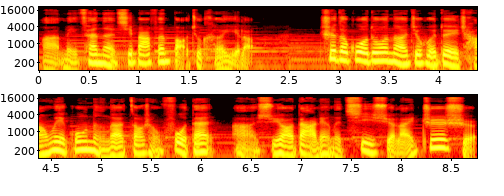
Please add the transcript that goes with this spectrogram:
啊，每餐呢七八分饱就可以了。吃的过多呢，就会对肠胃功能呢造成负担啊，需要大量的气血来支持，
